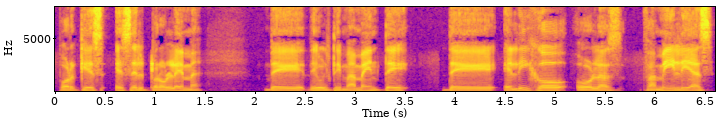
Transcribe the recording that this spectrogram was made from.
porque es, es el problema de, de últimamente de el hijo o las familias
